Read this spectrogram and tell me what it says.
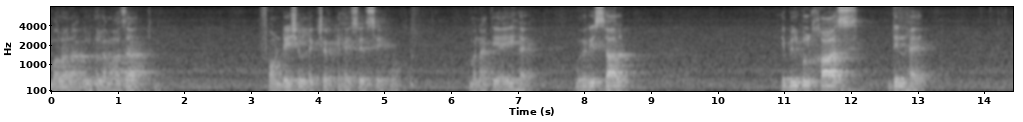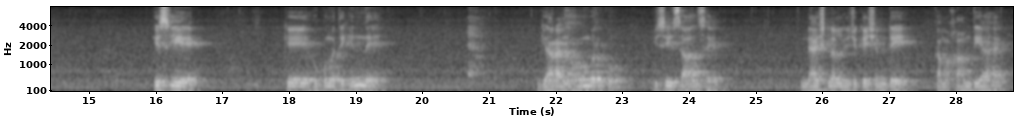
मौलाना अबुल कलाम आज़ाद फाउंडेशन लेक्चर के हैसियत से मनाती आई है। मगर इस साल ये बिल्कुल ख़ास दिन है। इसलिए कि हुकूमत हिंद ने 11 नवंबर को इसी साल से नेशनल एजुकेशन डे का मकाम दिया है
